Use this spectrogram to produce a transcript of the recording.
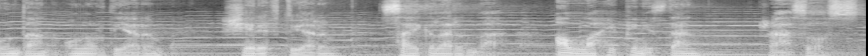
bundan onur duyarım, şeref duyarım, saygılarımla. Allah hepinizden razı olsun.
